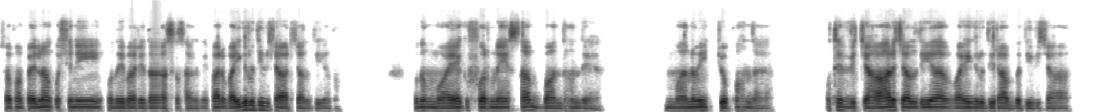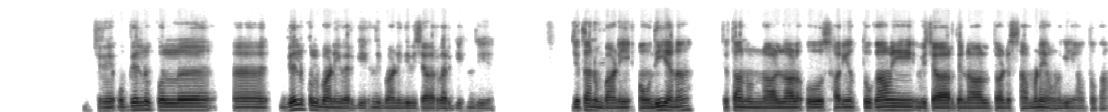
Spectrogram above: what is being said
ਸੋ ਆਪਾਂ ਪਹਿਲਾਂ ਕੁਝ ਨਹੀਂ ਉਹਦੇ ਬਾਰੇ ਦੱਸ ਸਕਦੇ ਪਰ ਵਾਹਿਗੁਰੂ ਦੀ ਵਿਚਾਰ ਚੱਲਦੀ ਹੈ ਉਦੋਂ ਉਦੋਂ ਮਾਇਕ ਫੁਰਨੇ ਸਭ ਬੰਦ ਹੁੰਦੇ ਆ ਮਨ ਵੀ ਚੁੱਪ ਹੁੰਦਾ ਹੈ ਉੱਥੇ ਵਿਚਾਰ ਚੱਲਦੀ ਆ ਵਾਹਿਗੁਰੂ ਦੀ ਰੱਬ ਦੀ ਵਿਚਾਰ ਜਿਵੇਂ ਉਹ ਬਿਲਕੁਲ ਬਿਲਕੁਲ ਬਾਣੀ ਵਰਗੀ ਹੁੰਦੀ, ਬਾਣੀ ਦੀ ਵਿਚਾਰ ਵਰਗੀ ਹੁੰਦੀ ਹੈ। ਜੇ ਤੁਹਾਨੂੰ ਬਾਣੀ ਆਉਂਦੀ ਹੈ ਨਾ, ਤੇ ਤੁਹਾਨੂੰ ਨਾਲ ਨਾਲ ਉਹ ਸਾਰੀਆਂ ਤੁਕਾਂ ਵੀ ਵਿਚਾਰ ਦੇ ਨਾਲ ਤੁਹਾਡੇ ਸਾਹਮਣੇ ਆਉਣਗੀਆਂ ਉਹ ਤੁਕਾਂ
